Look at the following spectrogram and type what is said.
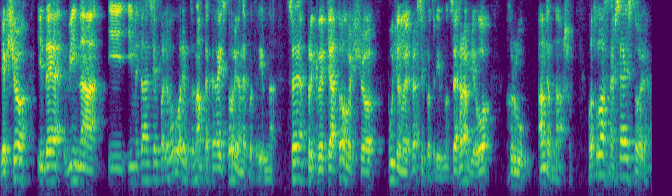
Якщо іде війна і імітація переговорів, то нам така історія не потрібна. Це прикриття того, що Путіну якраз і потрібно. Це гра в його гру, а не в нашу. От, власне, вся історія.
